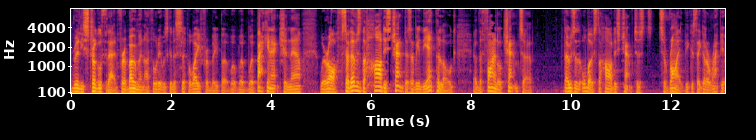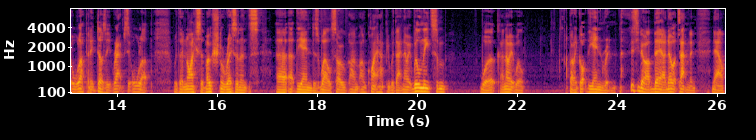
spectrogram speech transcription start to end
really struggle for that, and for a moment, I thought it was going to slip away from me. But we're, we're back in action now. We're off. So those are the hardest chapters. I mean, the epilogue, of the final chapter, those are almost the hardest chapters to write because they've got to wrap it all up, and it does. It wraps it all up with a nice emotional resonance uh, at the end as well. So I'm, I'm quite happy with that. Now it will need some work. I know it will, but I got the end written. you know, I'm there. I know what's happening. Now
